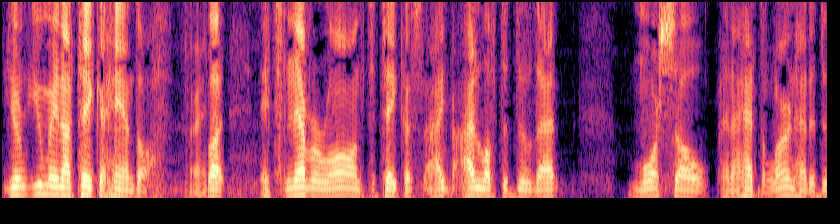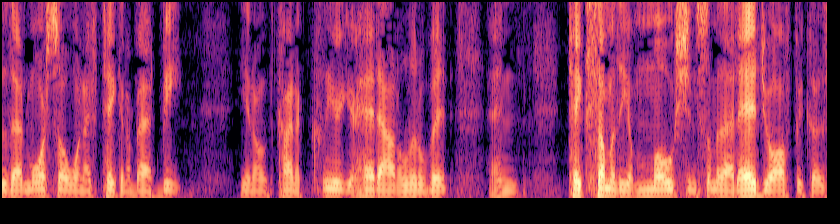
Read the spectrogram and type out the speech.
you you may not take a hand off. Right. But it's never wrong to take us. I I love to do that more so, and I had to learn how to do that more so when I've taken a bad beat. You know, kind of clear your head out a little bit and take some of the emotion, some of that edge off because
